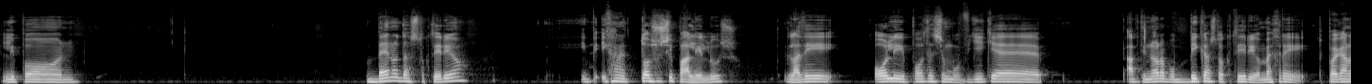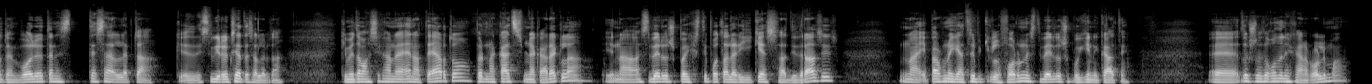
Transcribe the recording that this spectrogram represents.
Λοιπόν, μπαίνοντας στο κτίριο, είχαν τόσους υπαλλήλους. Δηλαδή, όλη η υπόθεση μου βγήκε από την ώρα που μπήκα στο κτίριο μέχρι που έκανα το εμβόλιο ήταν 4 λεπτά. Και στην κυριολεξία 4 λεπτά και μετά μας είχαν ένα τέταρτο, πρέπει να κάτσεις μια καρέκλα, να, στην περίπτωση που έχεις τίποτα αλλεργικές αντιδράσεις, να υπάρχουν γιατροί που κυκλοφορούν στην περίπτωση που γίνει κάτι. Ε, δόξα εγώ δεν είχα κανένα πρόβλημα.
